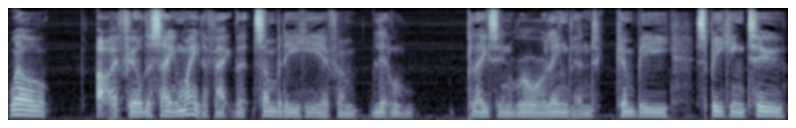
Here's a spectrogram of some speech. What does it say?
Well, I feel the same way. The fact that somebody here from little place in rural England can be speaking to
